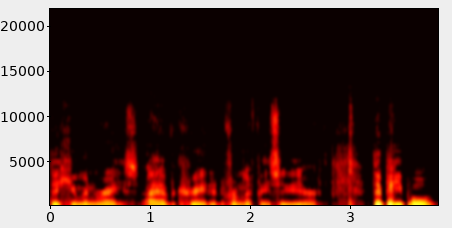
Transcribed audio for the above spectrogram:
the human race I have created from the face of the earth. The people,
